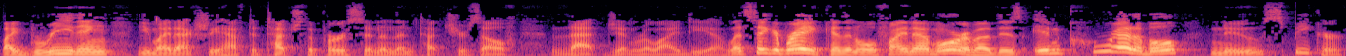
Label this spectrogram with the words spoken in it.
by breathing, you might actually have to touch the person and then touch yourself. That general idea. Let's take a break and then we'll find out more about this incredible new speaker.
